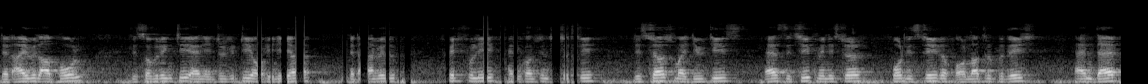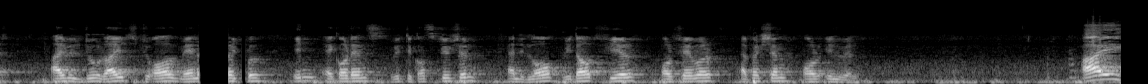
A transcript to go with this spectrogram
that I will uphold the sovereignty and integrity of India, that I will faithfully and conscientiously discharge my duties as the Chief Minister for the state of Arunachal Pradesh, and that I will do right to all men and people in accordance with the Constitution and the law without fear or favor, affection or ill will. I,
